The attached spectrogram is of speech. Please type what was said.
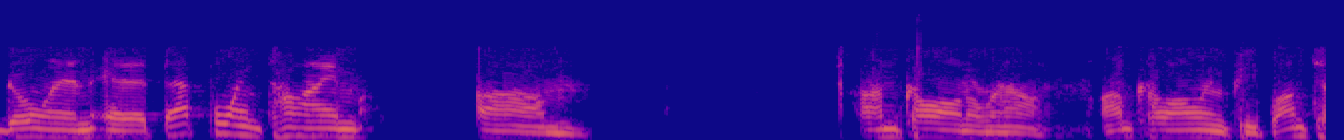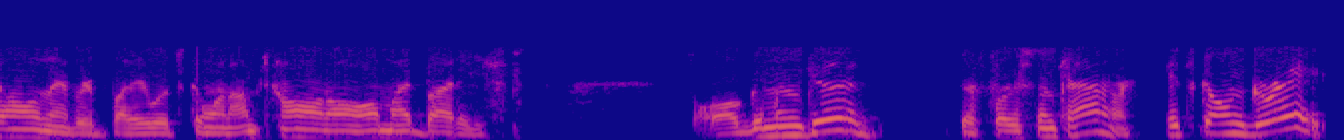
go in. At that point in time, um, I'm calling around. I'm calling people. I'm telling everybody what's going on. I'm calling all my buddies. It's all going good. The first encounter, it's going great.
